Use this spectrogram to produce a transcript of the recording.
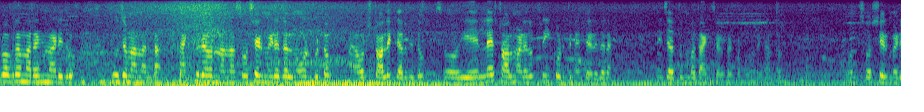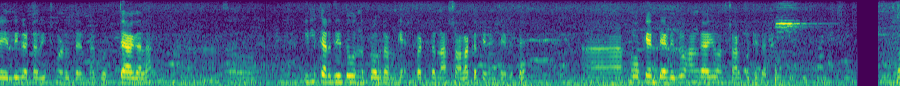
ಪ್ರೋಗ್ರಾಮ್ ಅರೇಂಜ್ ಮಾಡಿದರು ಪೂಜಾ ಮ್ಯಾಮ್ ಅಂತ. ಆ್ಯಕ್ಚುಲಿ ಅವ್ರು ನನ್ನ ಸೋಷಿಯಲ್ ಮೀಡ್ಯಾದಲ್ಲಿ ನೋಡಿಬಿಟ್ಟು ಅವ್ರ ಸ್ಟಾಲಿಗೆ ಕರೆದಿದ್ದು. ಸೊ ಎಲ್ಲೇ ಸ್ಟಾಲ್ ಮಾಡಿದ್ರು ಫ್ರೀ ಕೊಡ್ತೀನಿ ಅಂತ ಹೇಳಿದ್ದಾರೆ. ನಿಜ ತುಂಬ ಥ್ಯಾಂಕ್ಸ್ ಹೇಳ್ಬೇಕಪ್ಪ ಅವ್ರಿಗಂತೂ ಒಂದು ಸೋಷಿಯಲ್ ಮೀಡಿಯಾ ಎಲ್ಲಿ ಗಂಟ ರೀಚ್ ಮಾಡುತ್ತೆ ಅಂತ ಗೊತ್ತೇ ಆಗಲ್ಲ. ಸೊ ಇಲ್ಲಿ ಕರೆದಿದ್ದು ಒಂದು ಪ್ರೋಗ್ರಾಮ್ಗೆ ಬಟ್ ನಾನು ಸ್ಟಾಲ್ ಹಾಕತ್ತೀನಿ ಅಂತ ಹೇಳಿದ್ದೆ. ಓಕೆ ಅಂತ ಹೇಳಿದರು. ಹಾಗಾಗಿ ಒಂದು ಸ್ಟಾಲ್ ಕೊಟ್ಟಿದ್ದಾರೆ. ಸೊ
